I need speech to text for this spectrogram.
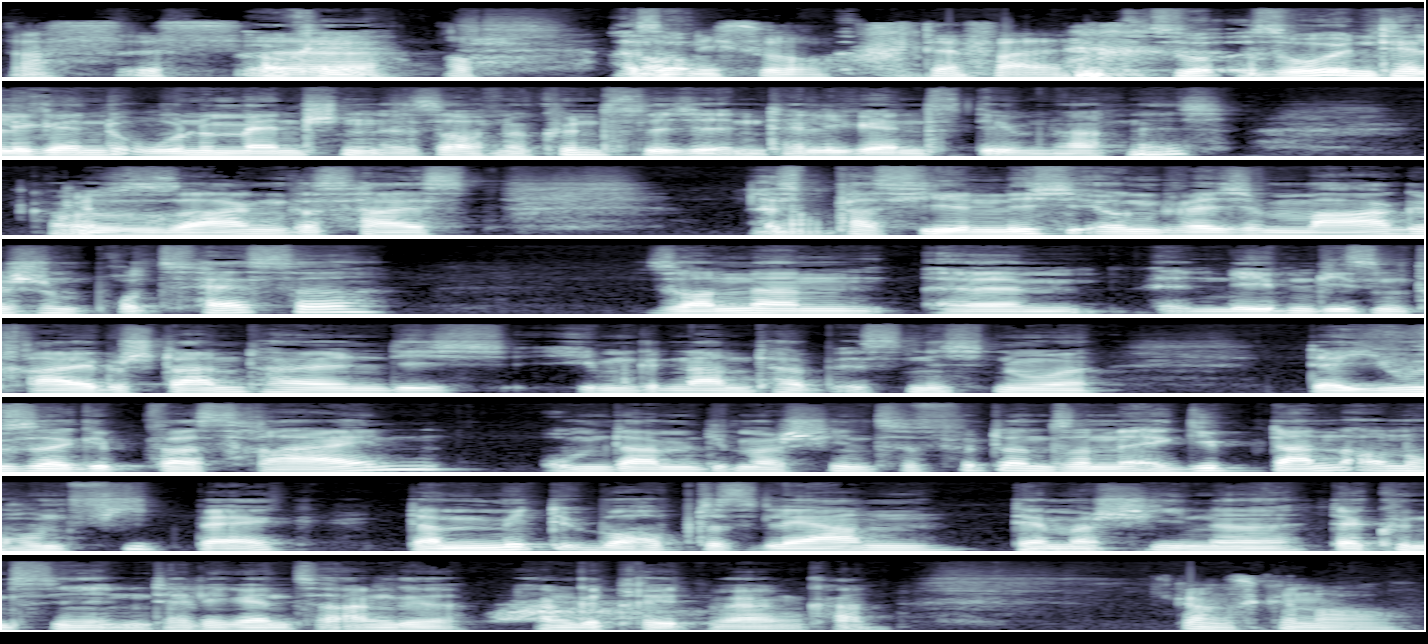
Das ist äh, okay. äh, noch, also, noch nicht so der Fall. So, so intelligent ohne Menschen ist auch eine künstliche Intelligenz demnach nicht. Kann man genau. so sagen. Das heißt, es ja. passieren nicht irgendwelche magischen Prozesse, sondern ähm, neben diesen drei Bestandteilen, die ich eben genannt habe, ist nicht nur der User gibt was rein um damit die Maschinen zu füttern, sondern er gibt dann auch noch ein Feedback, damit überhaupt das Lernen der Maschine, der künstlichen Intelligenz ange, angetreten werden kann. Ganz genau,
